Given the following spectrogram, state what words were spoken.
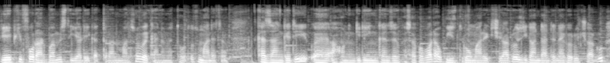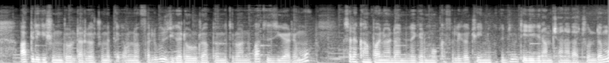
VIP four አርባ አምስት እያለ ይቀጥላል ማለት ነው። በቀን የምታወጡት ማለት ነው። ከዛ እንግዲህ አሁን እንግዲህ ገንዘብ ከሰሩ በኋላ withdraw ማድረግ ይችላሉ። እዚህ ጋር አንዳንድ ነገሮች አሉ። application ኑ download አድርጋችሁ መጠቀም ነው የምፈልጉ እዚህ ጋር download app የምትለው ንኳት። እዚህ ጋር ደግሞ ስለ company ው አንዳንድ ነገር ማወቅ ከፈለጋችሁ ይህን ንኩት እንዲሁም ቴሌግራም ቻናላቸውን ደግሞ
